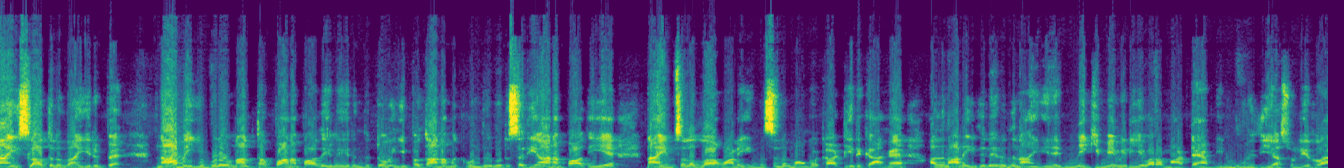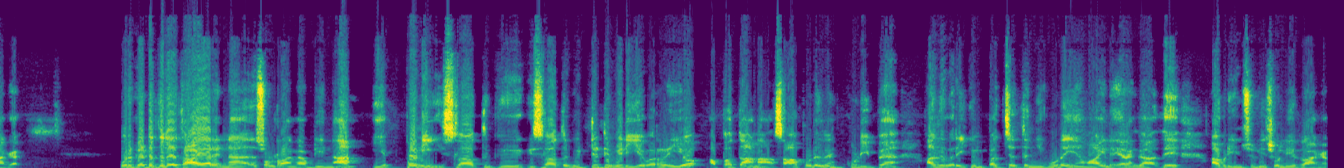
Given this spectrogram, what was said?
நான் இஸ்லாத்தில் தான் இருப்பேன். நாம் இவ்வளவு நாள் தப்பான பாதையில் இருந்துட்டோம். இப்பதான் நமக்கு வந்து ஒரு சரியான பாதையை நாயம் ஸல்லல்லாஹு அலைஹி செல்லும் அவங்க காட்டியிருக்காங்க. அதனால இதிலிருந்து நான் என்னைக்குமே வெளியே வர மாட்டேன் அப்படின்னு உறுதியாக சொல்லிடுறாங்க. ஒரு கட்டத்தில் தாயார் என்ன சொல்கிறாங்க அப்படின்னா எப்போ நீ இஸ்லாத்துக்கு இஸ்லாத்தை விட்டுட்டு வெளியே வர்றையோ அப்போ தான் நான் சாப்பிடுவேன் குடிப்பேன். அது வரைக்கும் பச்சை தண்ணி கூட என் வாயில் இறங்காது அப்படின்னு சொல்லி சொல்லிடுறாங்க.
